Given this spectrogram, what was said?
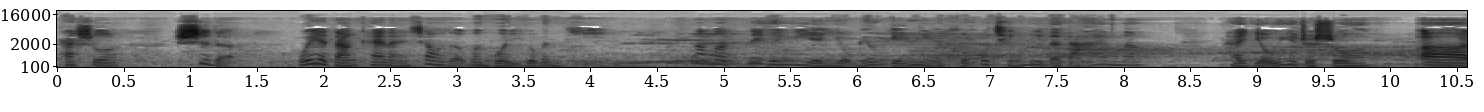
他说：“是的。”我也当开玩笑地问过一个问题：“那么那个预言有没有给你合乎情理的答案呢？”他犹豫着说：“啊，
